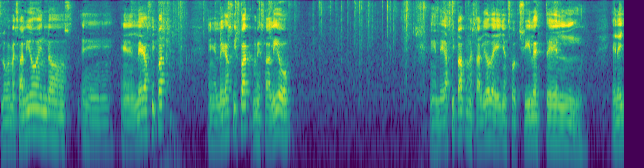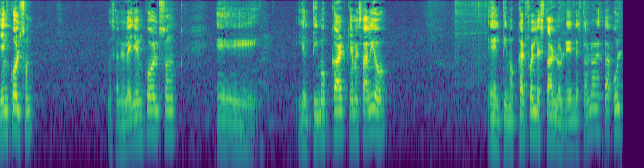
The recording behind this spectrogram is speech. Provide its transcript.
lo que me salió en los eh, en el legacy pack en el legacy pack me salió en el legacy pack me salió de Agents of Chile este el el Agent Colson me salió el Agent Colson eh, y el Team of Card que me salió el Team Oscar fue el de Star-Lord. El de Star-Lord está cool.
